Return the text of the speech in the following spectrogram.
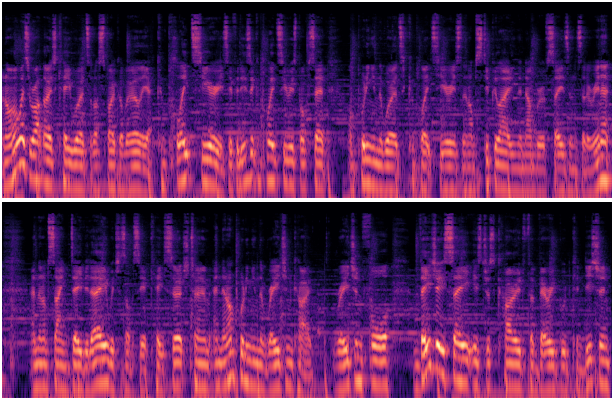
And I always write those keywords that I spoke of earlier. Complete series. If it is a complete series box set, I'm putting in the words complete series, then I'm stipulating the number of seasons that are in it. And then I'm saying DVD, which is obviously a key search term. And then I'm putting in the region code, region four. VGC is just code for very good condition.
